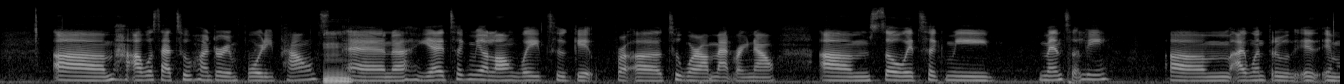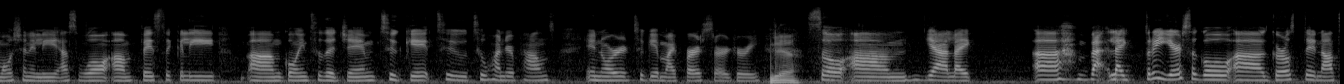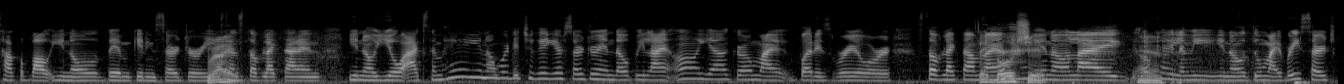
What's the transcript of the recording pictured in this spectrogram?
Um, I was at 240 pounds, and uh, yeah, it took me a long way to get for, uh, to where I'm at right now. Um, so it took me mentally. Um, I went through it emotionally as well. Um, physically, um, going to the gym to get to 200 pounds in order to get my first surgery. yeah. So um yeah, like uh back, like three years ago, uh girls did not talk about you know them getting surgeries Right. and stuff like that, and you know you'll ask them, hey, you know where did you get your surgery, and they'll be like, oh yeah, girl, my butt is real or stuff like that. I'm They like, bullshit. you know, like Yeah. okay, let me you know do my research.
